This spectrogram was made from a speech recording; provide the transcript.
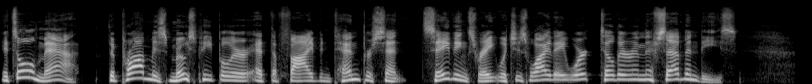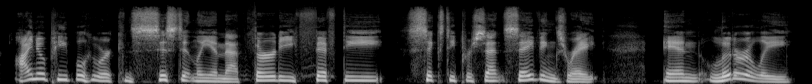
It's all math. The problem is most people are at the 5 and 10% savings rate, which is why they work till they're in their 70s. I know people who are consistently in that 30, 50, 60% savings rate. And literally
